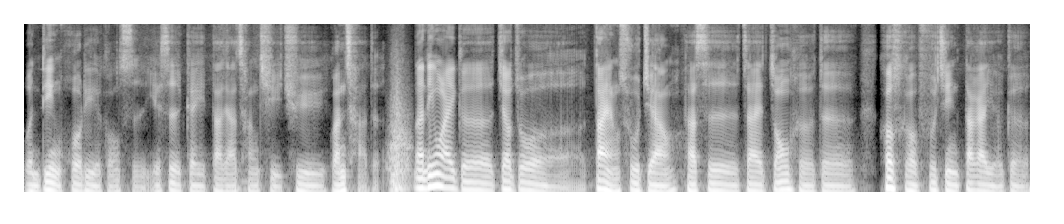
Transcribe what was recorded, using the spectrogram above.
稳定获利的公司，也是给大家长期去观察的。那另外一个叫做大洋塑胶，它是在综合的 Costco 附近，大概有个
